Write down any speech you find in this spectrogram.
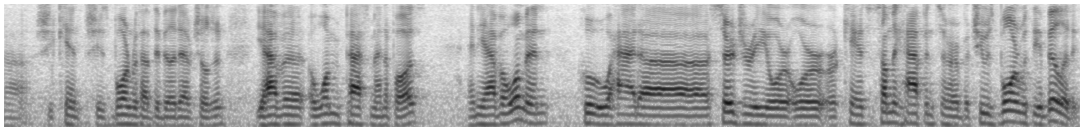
Uh, she can't. She's born without the ability to have children. You have a, a woman past menopause, and you have a woman who had uh, surgery or, or, or cancer. Something happened to her, but she was born with the ability.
